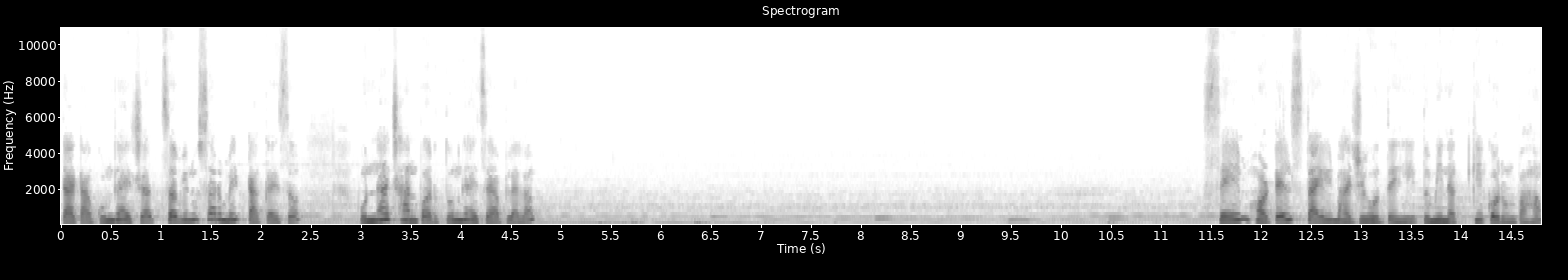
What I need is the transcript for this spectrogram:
त्या टाकून घ्यायच्यात चवीनुसार मीठ टाकायचं. पुन्हा छान परतून घ्यायचं आहे आपल्याला. सेम हॉटेल स्टाईल भाजी होते ही तुम्ही नक्की करून पहा.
